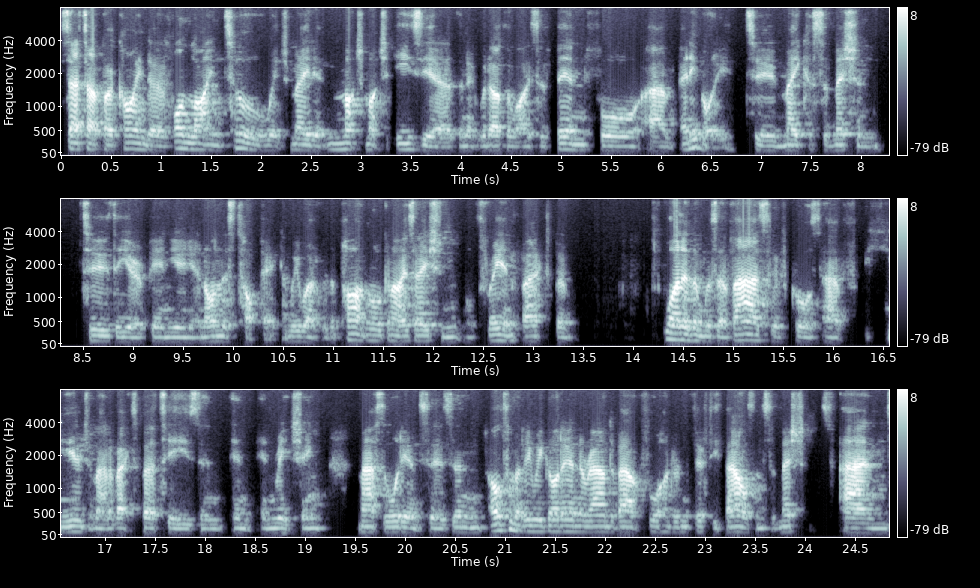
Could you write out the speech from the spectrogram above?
set up a kind of online tool which made it much, much easier than it would otherwise have been for um, anybody to make a submission to the European Union on this topic. We worked with a partner organisation, or three in fact, but one of them was Avaaz, who of course have a huge amount of expertise in, in, in reaching mass audiences. And ultimately we got in around about 450,000 submissions. And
